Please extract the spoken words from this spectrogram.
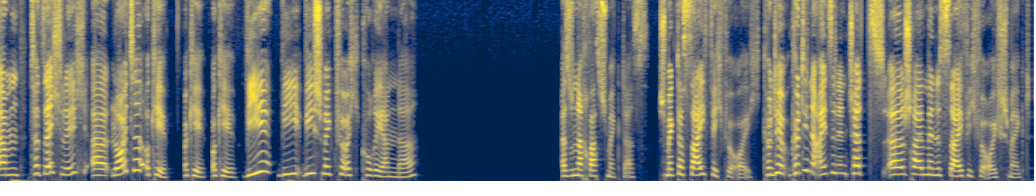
Ähm, tatsächlich, äh, Leute, okay, okay, okay. Wie, wie, wie schmeckt für euch Koriander? Also nach was schmeckt das? Schmeckt das seifig für euch? Könnt ihr, könnt ihr eine Eins in den Chat äh, schreiben, wenn es seifig für euch schmeckt?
